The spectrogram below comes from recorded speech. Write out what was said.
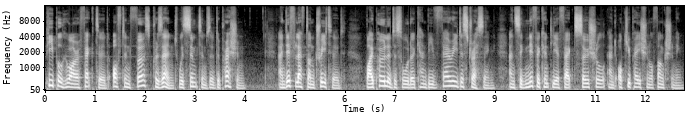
people who are affected often first present with symptoms of depression, and if left untreated, bipolar disorder can be very distressing and significantly affect social and occupational functioning.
